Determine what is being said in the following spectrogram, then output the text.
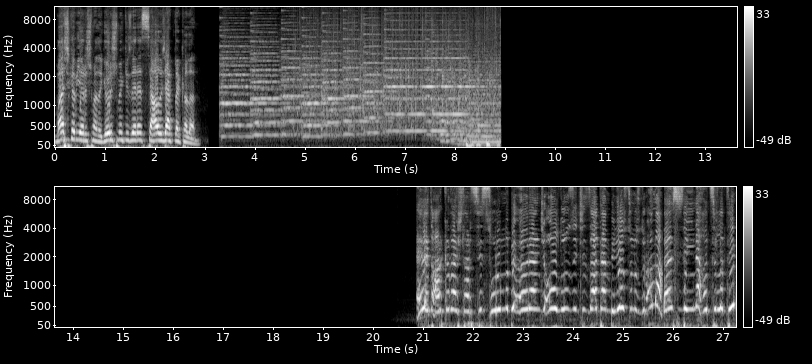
Başka bir yarışmada görüşmek üzere. Sağlıcakla kalın. Evet arkadaşlar siz sorumlu bir öğrenci olduğunuz için zaten biliyorsunuzdur ama ben size yine hatırlatayım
